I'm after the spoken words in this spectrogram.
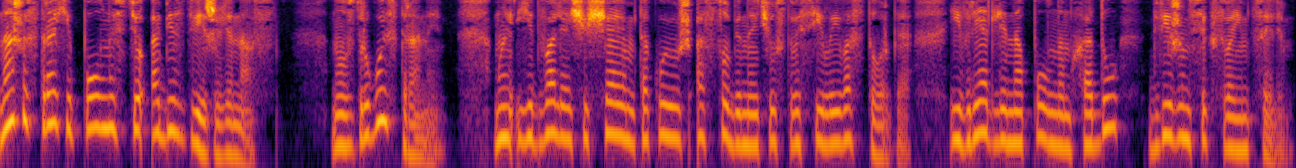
наши страхи полностью обездвижили нас. Но, с другой стороны, мы едва ли ощущаем такое уж особенное чувство силы и восторга, и вряд ли на полном ходу движемся к своим целям.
